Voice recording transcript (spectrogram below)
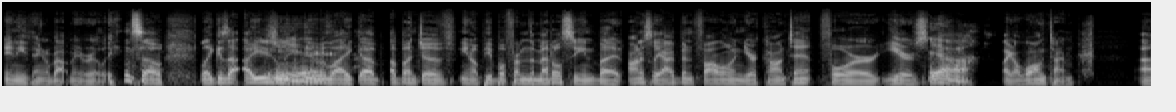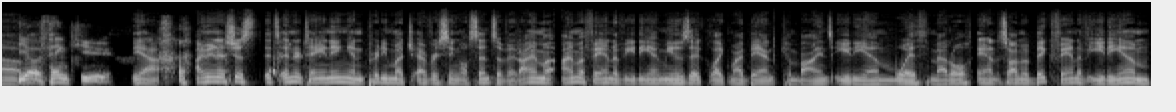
anything about me really. so like, cause I, I usually yeah. do like a, a bunch of you know people from the metal scene, but honestly, I've been following your content for years. Yeah, like a long time. Um, Yo, thank you. Yeah, I mean, it's just it's entertaining in pretty much every single sense of it. I'm a I'm a fan of EDM music. Like my band combines EDM with metal, and so I'm a big fan of EDM.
